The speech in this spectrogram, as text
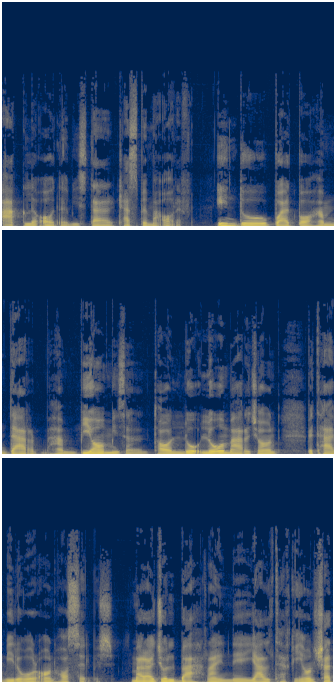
عقل آدمی است در کسب معارف. این دو باید با هم در هم بیامیزند تا لؤلؤ مرجان به تعبیر قرآن حاصل بشه. مرج البحرین یلتقیان شد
